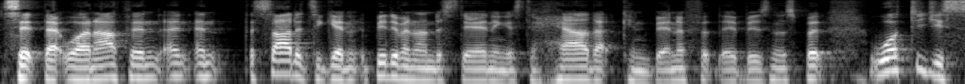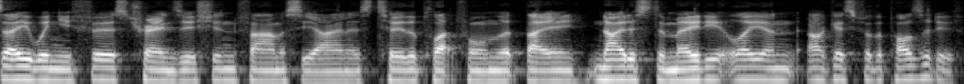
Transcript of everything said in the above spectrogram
set that one up, and, and and started to get a bit of an understanding as to how that can benefit their business. But what did you see when you first transitioned pharmacy owners to the platform that they noticed immediately, and I guess for the positive?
